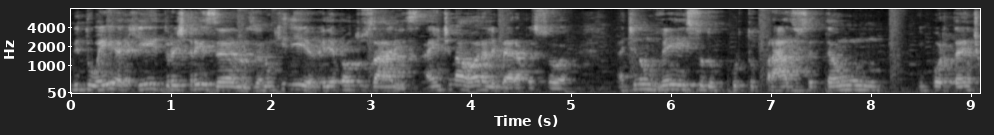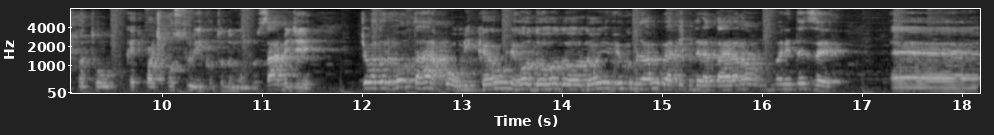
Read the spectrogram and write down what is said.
me doei aqui durante três anos, eu não queria, eu queria para outros ares. A gente na hora libera a pessoa. A gente não vê isso do curto prazo ser tão importante quanto o que a gente pode construir com todo mundo, sabe? De jogador voltar, pô, o Micão, ele rodou, rodou, rodou e viu que o melhor lugar que ele poderia estar era no, no NTZ. É,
